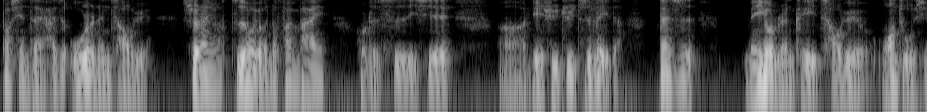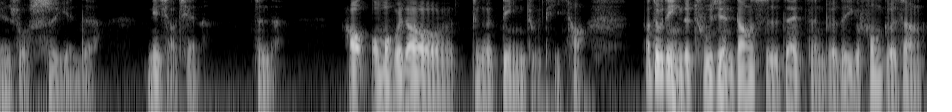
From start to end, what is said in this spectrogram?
到现在还是无人能超越。虽然有之后有很多翻拍或者是一些呃连续剧之类的，但是没有人可以超越王祖贤所饰演的聂小倩了。真的。好，我们回到这个电影主题哈。那这部电影的出现，当时在整个的一个风格上，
